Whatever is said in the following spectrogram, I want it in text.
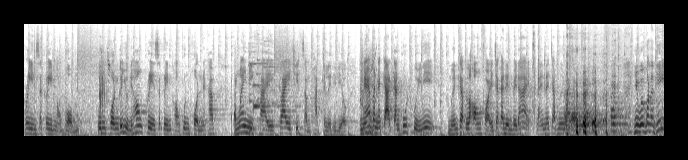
กรีนสกรีนของผม คุณพลก็อยู่ในห้องกรีนสกรีนของคุณพลนะครับ ไม่มีใครใกล้ชิดสัมผัสกันเลยทีเดียว แม้บรรยากาศการพูดคุยนี่ เหมือนกับละอองฝอยจะกระเด็นไปได้ ไหนไหนจับมือหน่อยจับมือหน่อยอยู่กันคนละที่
